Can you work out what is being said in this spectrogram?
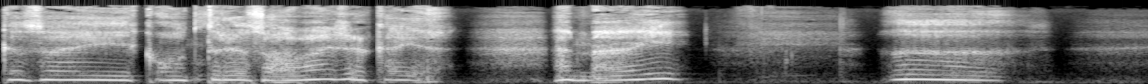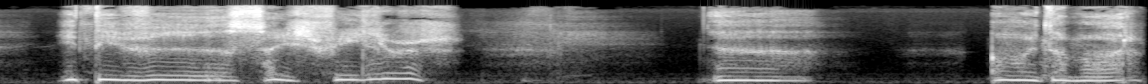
Casei com três homens amei. eh, E tive seis filhos. eh, Com muito amor.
